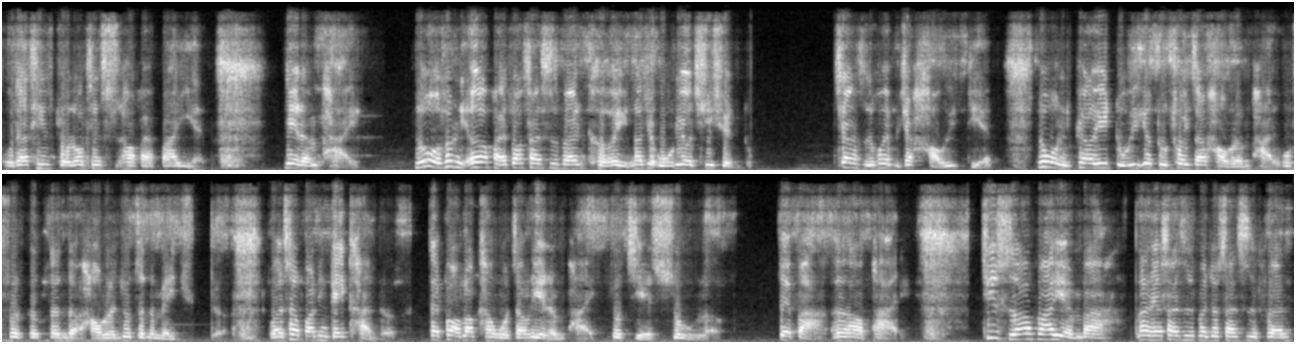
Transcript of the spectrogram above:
我在听着重听十号牌发言。猎人牌，如果说你二号牌抓三四分可以，那就五六七选赌，这样子会比较好一点。如果你票一赌一又赌错一张好人牌，我说真真的，好人就真的没局了。晚上把你给砍了，再报到砍我张猎人牌就结束了，对吧？二号牌，听十号发言吧。那你要三四分就三四分，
